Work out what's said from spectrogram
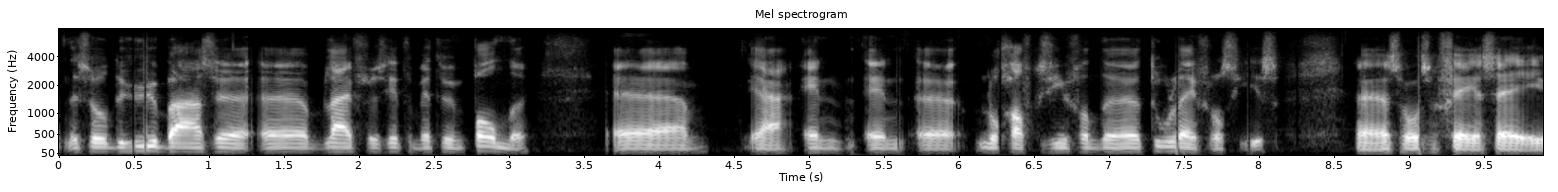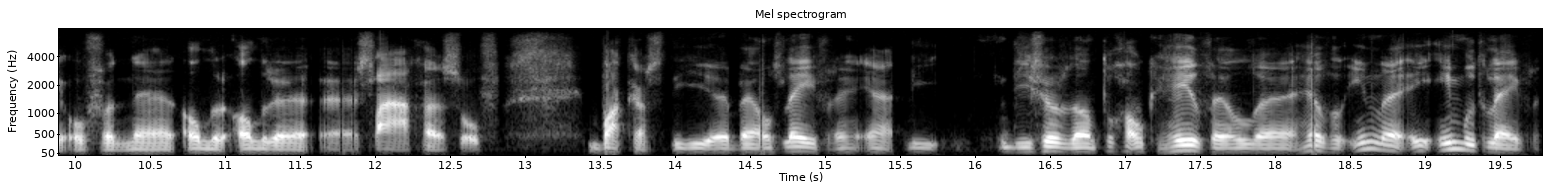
zullen de huurbazen uh, blijven zitten met hun panden. Uh, ja, en, en nog afgezien van de toeleveranciers, zoals een VSC of een andere, andere slagers of bakkers die bij ons leveren, ja, die, die zullen dan toch ook heel veel, heel veel in, in moeten leveren.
